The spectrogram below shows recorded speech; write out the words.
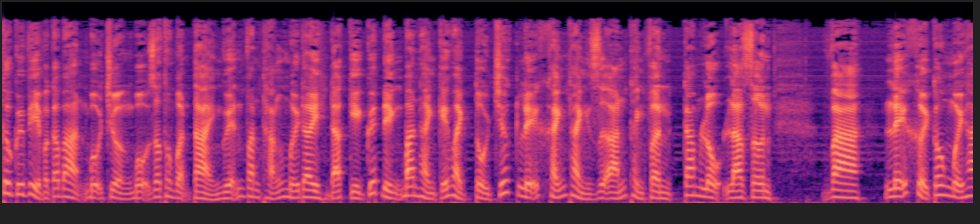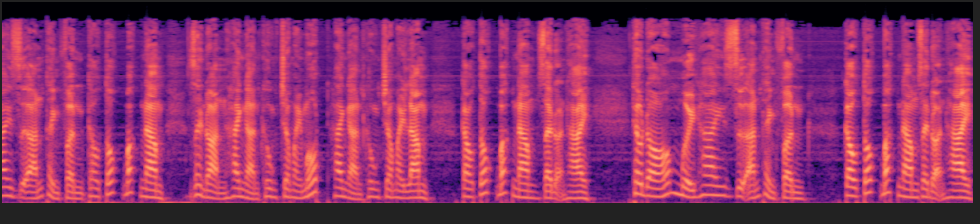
Thưa quý vị và các bạn, Bộ trưởng Bộ Giao thông Vận tải Nguyễn Văn Thắng mới đây đã ký quyết định ban hành kế hoạch tổ chức lễ khánh thành dự án thành phần Cam Lộ La Sơn và lễ khởi công 12 dự án thành phần cao tốc Bắc Nam giai đoạn 2021-2025, cao tốc Bắc Nam giai đoạn 2. Theo đó, 12 dự án thành phần cao tốc Bắc Nam giai đoạn 2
